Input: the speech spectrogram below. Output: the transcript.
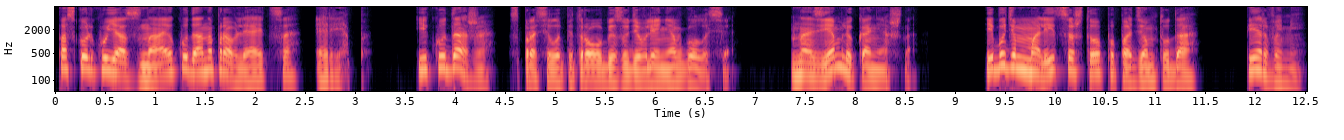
поскольку я знаю, куда направляется Эреп». «И куда же?» — спросила Петрова без удивления в голосе. «На землю, конечно. И будем молиться, что попадем туда первыми».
